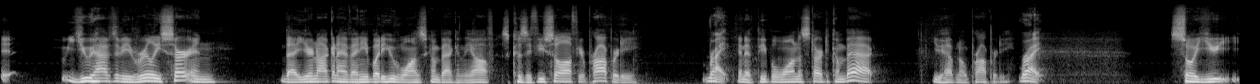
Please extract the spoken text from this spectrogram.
it, you have to be really certain that you're not going to have anybody who wants to come back in the office. Because if you sell off your property, right, and if people want to start to come back, you have no property. right. So you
